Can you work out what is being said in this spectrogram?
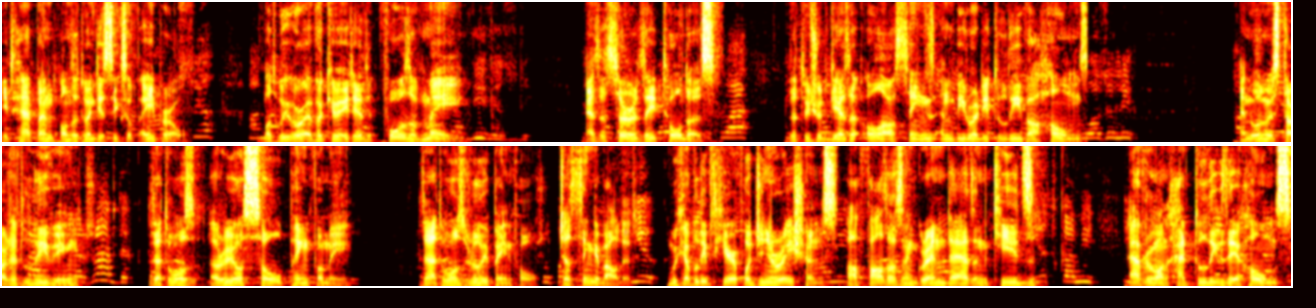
It happened on the 26th of April. But we were evacuated 4th of May. As a third, they told us that we should gather all our things and be ready to leave our homes. And when we started leaving, that was a real soul pain for me. That was really painful. Just think about it. We have lived here for generations. Our fathers and granddads and kids. Everyone had to leave their homes.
